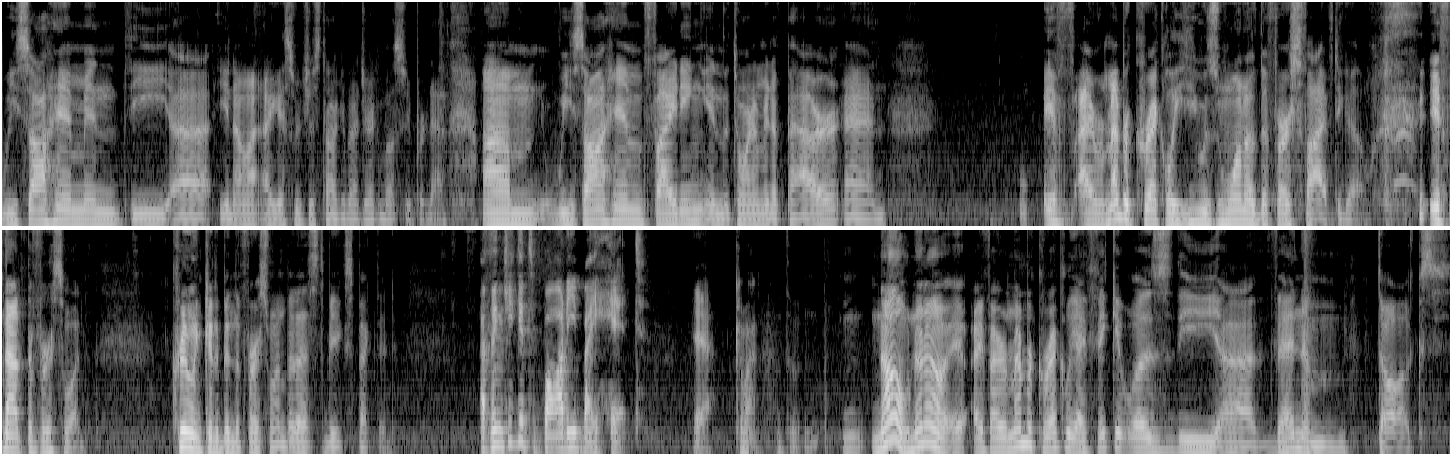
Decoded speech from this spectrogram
we saw him in the uh, you know what? I guess we're just talking about Dragon Ball Super now. Um, we saw him fighting in the Tournament of Power, and if I remember correctly, he was one of the first five to go, if not the first one. Krillin could have been the first one, but that's to be expected. I think he gets bodied by Hit. Yeah, come on. What the- No, no, no. If I remember correctly, I think it was the uh, Venom dogs.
